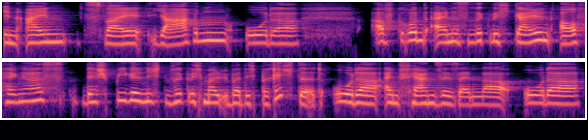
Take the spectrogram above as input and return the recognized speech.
in ein, zwei Jahren oder aufgrund eines wirklich geilen Aufhängers der Spiegel nicht wirklich mal über dich berichtet oder ein Fernsehsender oder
